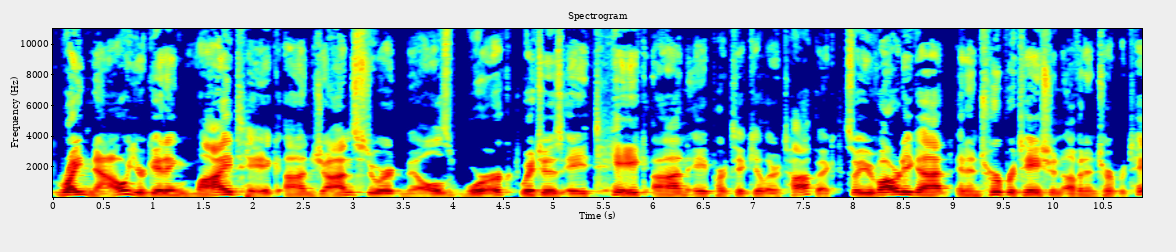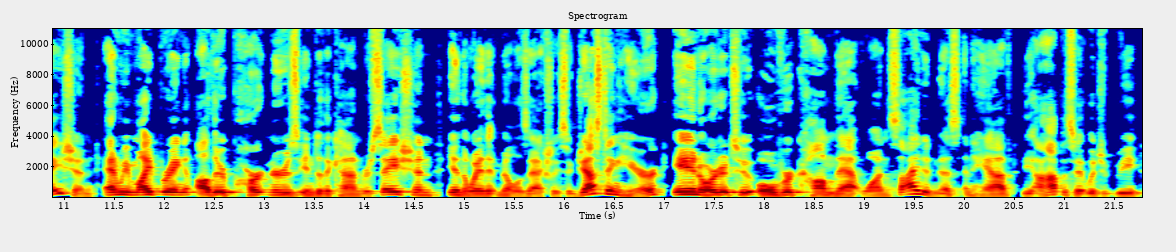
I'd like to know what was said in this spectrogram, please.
Right now, you're getting my take on John Stuart Mill's work, which is a take on a particular topic. So you've already got an interpretation of an interpretation, and we might bring other partners into the conversation in the way that Mill is actually suggesting here in order to overcome that one-sidedness and have the opposite, which would be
